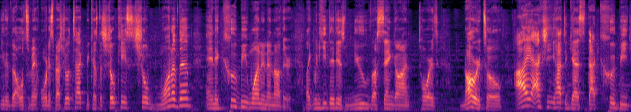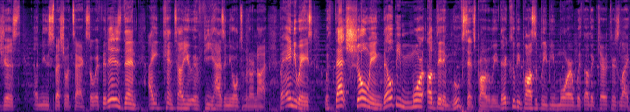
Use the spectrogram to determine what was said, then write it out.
either the ultimate or the special attack, because the showcase showed one of them, and it could be one and another. Like when he did his new Rasengan towards Naruto, I actually had to guess that could be just a new special attack. So if it is, then I can't tell you if he has a new ultimate or not. But anyways, with that showing, there'll be more updated movesets probably. There could be possibly be more with other characters like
